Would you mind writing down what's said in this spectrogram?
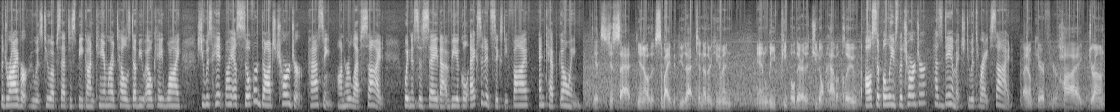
The driver, who is too upset to speak on camera, tells WLKY she was hit by a silver Dodge Charger passing on her left side. Witnesses say that vehicle exited 65 and kept going. It's just sad, you know, that somebody would do that to another human and leave people there that you don't have a clue. Alsop believes the Charger has damage to its right side. I don't care if you're high, drunk,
